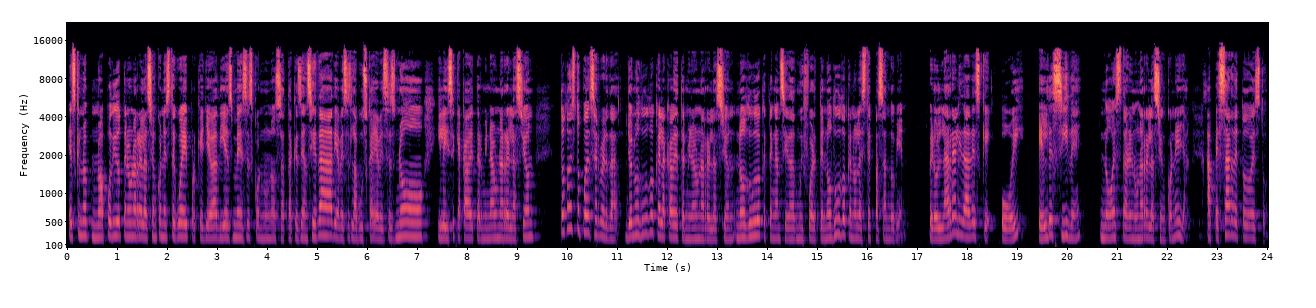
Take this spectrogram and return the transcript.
es que no, no, ha podido tener una relación con este güey porque lleva 10 meses con unos ataques de ansiedad y a veces la busca y a veces no, y le dice que acaba de terminar una relación. Todo esto puede ser verdad. Yo no dudo que él acabe de terminar una relación, no dudo que tenga ansiedad muy fuerte, no dudo que no la esté pasando bien. Pero la realidad es que hoy él decide no estar en una relación con ella, a pesar de todo esto.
